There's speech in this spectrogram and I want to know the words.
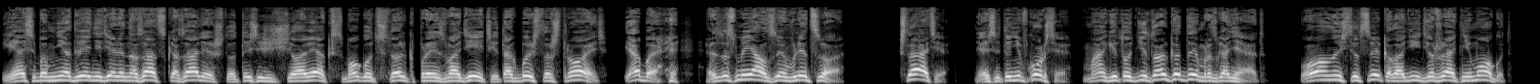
Если бы мне две недели назад сказали, что тысячи человек смогут столько производить и так быстро строить, я бы засмеялся им в лицо. Кстати, если ты не в курсе, маги тут не только дым разгоняют. Полностью цикл они держать не могут,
